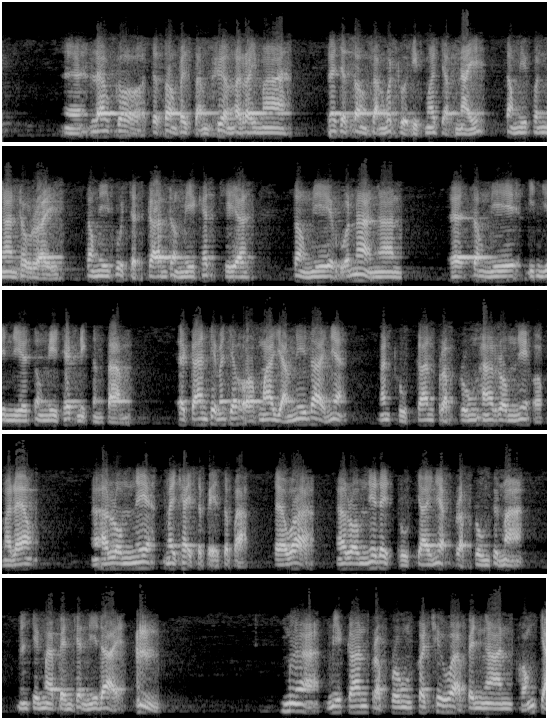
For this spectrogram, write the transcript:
แล้วก็จะต้องไปสั่งเครื่องอะไรมา และจะต้องสั่งวัตถุดิบมาจากไหน ต้องมีคนงานเท่าไหร่ ต้องมีผู้จัดการ ต้องมีแคชเชียร์ ต้องมีหัวหน้างาน ต้องมีอินเนียร์ต้องมีเทคนิคต่างๆการที่มันจะออกมาอย่างนี้ได้เนี่ย มันถูกการปรับปรุงอารมณ์นี้ออกมาแล้ว อารมณ์นี้ไม่ใช่สเปสปะ แต่ว่าอารมณ์นี้ได้ถูกใจเนี่ยปรับปรุงขึ้นมา มันจึงมาเป็นเช่นนี้ได้เมื่อมีการปรับปรุงก็ชื่อว่าเป็นงานของใจ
